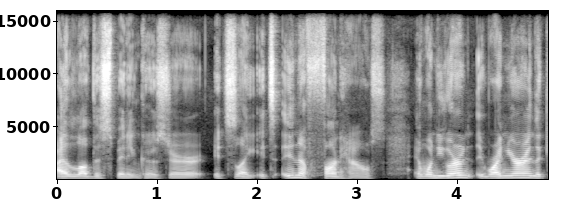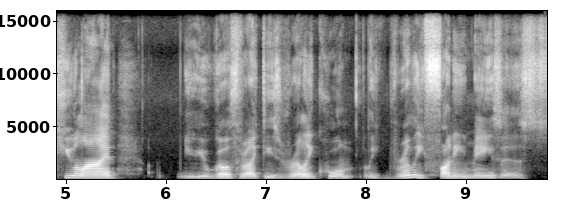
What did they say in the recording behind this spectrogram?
I love the spinning coaster. It's like it's in a fun house, and when you are when you're in the queue line, you, you go through like these really cool, like really funny mazes,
